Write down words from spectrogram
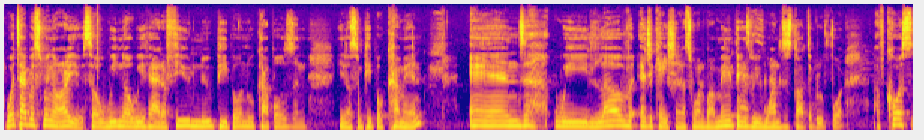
what type of swinger are you? So we know we've had a few new people, new couples, and you know some people come in, and we love education. That's one of our main things we wanted to start the group for. Of course,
